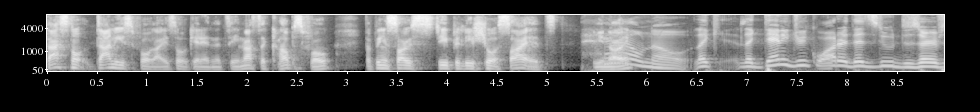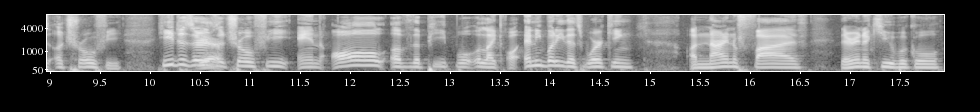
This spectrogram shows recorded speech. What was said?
That's not Danny's fault that he's not getting in the team. That's the club's fault for being so stupidly short-sighted. You know? Hell no. Like like Danny Drinkwater, this dude deserves a trophy. He deserves Yeah. a trophy, and all of the people, like anybody that's working a nine to five, they're in a cubicle,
